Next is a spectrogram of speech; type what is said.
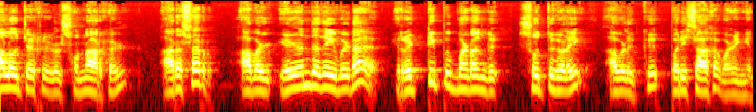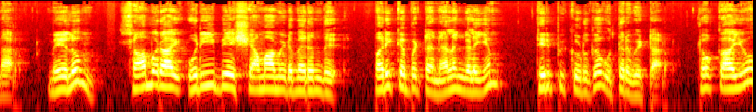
ஆலோசகர்கள் சொன்னார்கள். அரசர் அவள் இழந்ததை விட இரட்டிப்பு மடங்கு சொத்துக்களை அவளுக்கு பரிசாக வழங்கினார். மேலும் சாமுராய் ஒரீபே ஷியாமாவிடமிருந்து பறிக்கப்பட்ட நிலங்களையும் திருப்பிக் கொடுக்க உத்தரவிட்டார். டோக்காயோ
